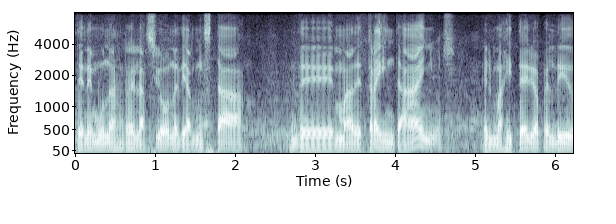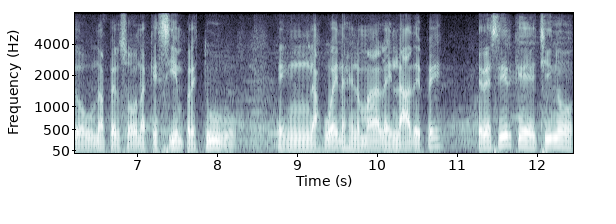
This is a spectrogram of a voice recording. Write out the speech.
Tenemos unas relaciones de amistad de más de 30 años. El magisterio ha perdido una persona que siempre estuvo en las buenas, en las malas, en la ADP. Es decir que Chino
